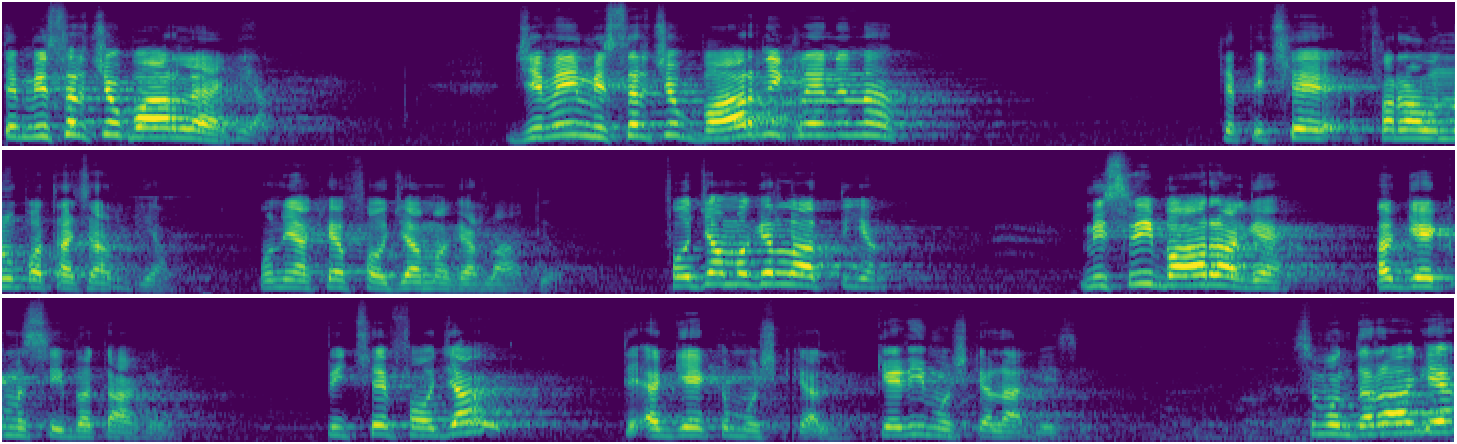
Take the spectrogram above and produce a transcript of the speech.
ਤੇ ਮਿਸਰ ਚੋਂ ਬਾਹਰ ਲੈ ਗਿਆ ਜਿਵੇਂ ਹੀ ਮਿਸਰ ਚੋਂ ਬਾਹਰ ਨਿਕਲੇ ਨੇ ਨਾ ਤੇ ਪਿੱਛੇ ਫਰਾਉਨ ਨੂੰ ਪਤਾ ਚੱਲ ਗਿਆ ਉਹਨੇ ਆਖਿਆ ਫੌਜਾਂ ਮਗਰ ਲਾ ਦਿਓ ਫੌਜਾਂ ਮਗਰ ਲਾਤੀਆਂ ਮਿਸਰੀ ਬਾਹਰ ਆ ਗਿਆ ਅੱਗੇ ਇੱਕ ਮੁਸੀਬਤ ਆ ਗਈ ਪਿੱਛੇ ਫੌਜਾਂ ਤੇ ਅੱਗੇ ਇੱਕ ਮੁਸ਼ਕਲ, ਕਿਹੜੀ ਮੁਸ਼ਕਲ ਆ ਗਈ ਸੀ? ਸਮੁੰਦਰ ਆ ਗਿਆ।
